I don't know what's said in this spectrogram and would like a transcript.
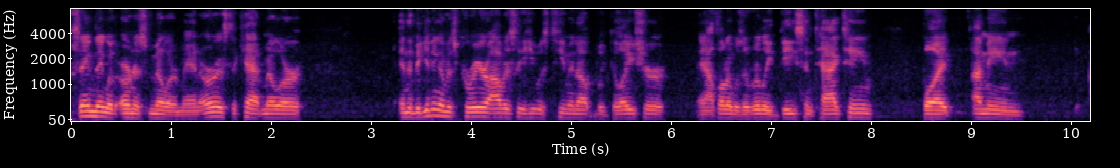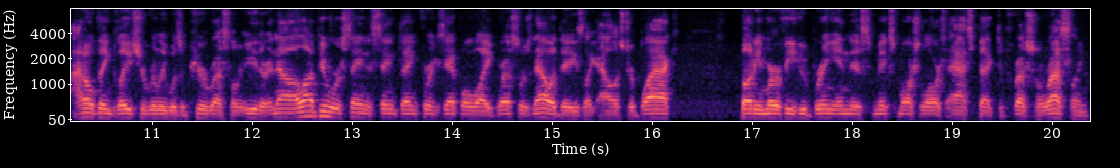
Same thing with Ernest Miller, man. Ernest the Cat Miller, in the beginning of his career, obviously he was teaming up with Glacier, and I thought it was a really decent tag team. But I mean, I don't think Glacier really was a pure wrestler either. And now a lot of people were saying the same thing. For example, like wrestlers nowadays, like Aleister Black, Buddy Murphy, who bring in this mixed martial arts aspect to professional wrestling.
